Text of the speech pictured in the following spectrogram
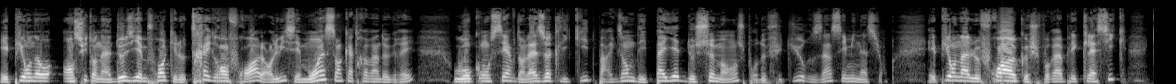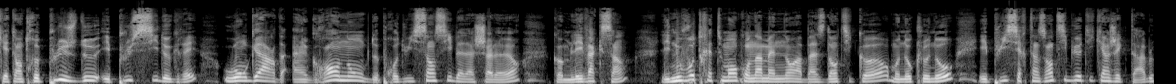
Et puis on a ensuite on a un deuxième froid qui est le très grand froid. Alors lui c'est moins 180 degrés où on conserve dans l'azote liquide par exemple des paillettes de semences pour de futures inséminations. Et puis on a le froid que je pourrais appeler classique qui est entre plus 2 et plus 6 degrés où on garde un grand nombre de produits sensibles à la chaleur comme les vaccins, les nouveaux traitements qu'on a maintenant à base d'anticorps, monoclonaux, et puis certains antibiotiques injectables,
